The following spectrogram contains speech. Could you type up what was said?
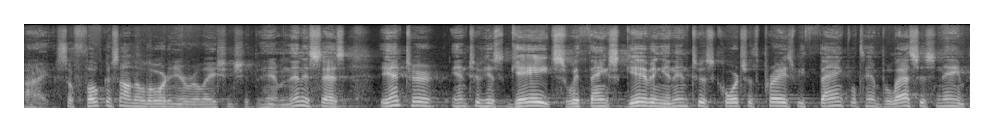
All right, so focus on the Lord and your relationship to Him. And then it says, enter into His gates with thanksgiving and into His courts with praise. Be thankful to Him, bless His name.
